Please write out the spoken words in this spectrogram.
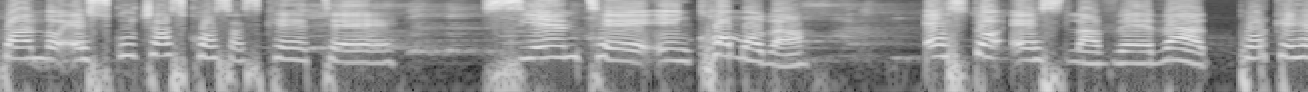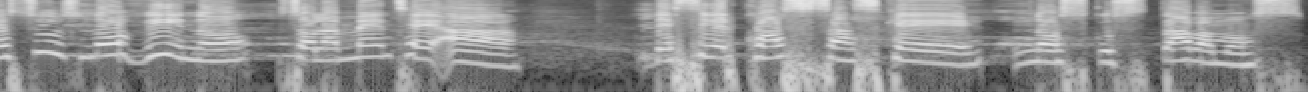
cuando escuchas cosas que te siente incómoda. Esto es la verdad, porque Jesús no vino solamente a decir cosas que nos gustábamos.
